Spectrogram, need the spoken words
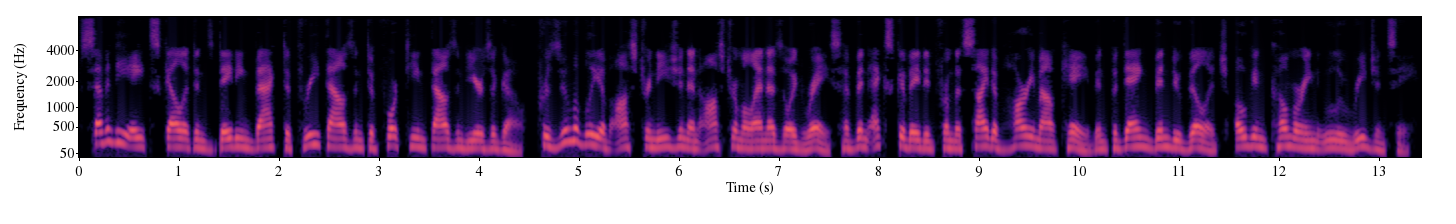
78 skeletons dating back to 3,000 to 14,000 years ago, presumably of Austronesian and Austromelanezoid race have been excavated from the site of Harimau Cave in Padang Bindu village, Ogan Komering Ulu Regency.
